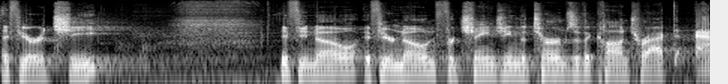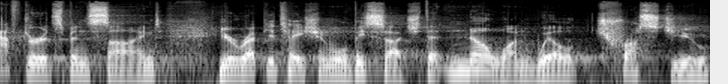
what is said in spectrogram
If you're a cheat, if you know, if you're known for changing the terms of the contract after it's been signed, your reputation will be such that no one will trust you,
